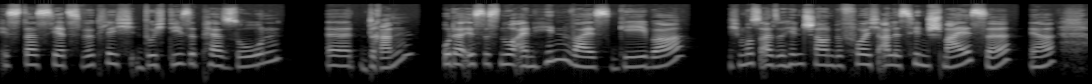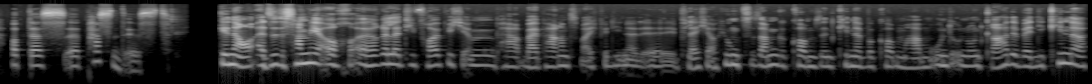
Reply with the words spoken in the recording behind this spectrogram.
ist das jetzt wirklich durch diese Person äh, dran oder ist es nur ein Hinweisgeber? Ich muss also hinschauen, bevor ich alles hinschmeiße, ja, ob das äh, passend ist. Genau, also das haben wir auch äh, relativ häufig im pa bei Paaren zum Beispiel, die äh, vielleicht auch jung zusammengekommen sind, Kinder bekommen haben und, und, und. Gerade wenn die Kinder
